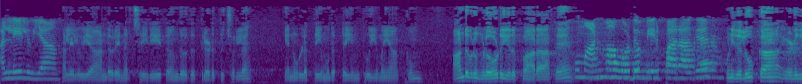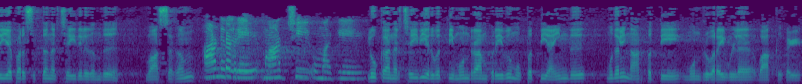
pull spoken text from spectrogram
அல்லேலூயா. அல்லேலூயா. ஆண்டவரை நற்செய்தியை தகுந்த விதத்தில் எடுத்துச் சொல்ல என் உள்ளத்தையும் முதட்டையும் தூய்மையாக்கும். ஆண்டவர் உங்களோடு இருப்பாராக. உம் ஆன்மாவோடும் இருப்பாராக. புனித லூக்கா எழுதிய பரிசுத்த நற்செய்தியிலிருந்து வாசகம். ஆண்டவரே மாட்சி உமக்கே. லூக்கா நற்செய்தி இருபத்தி மூன்றாம் பிரிவு முப்பத்தி ஐந்து முதல் நாற்பத்தி மூன்று வரை உள்ள வாக்குகள்.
